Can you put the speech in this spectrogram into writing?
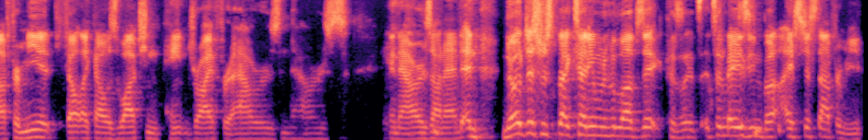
uh, for me it felt like i was watching paint dry for hours and hours and hours on end. And no disrespect to anyone who loves it because it's it's amazing, but it's just not for me.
